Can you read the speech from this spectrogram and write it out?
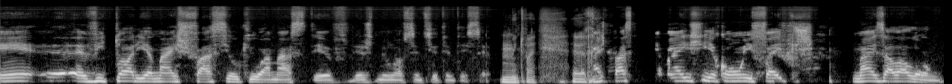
é a vitória mais fácil que o Hamas teve desde 1987. Muito bem. Uh, mais fácil e mais, ia com efeitos mais à la longue.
